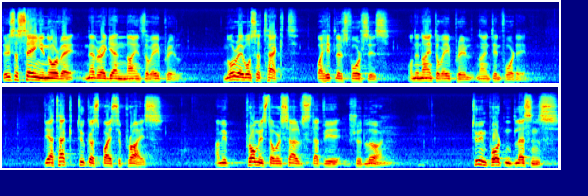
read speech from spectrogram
There is a saying in Norway, never again 9th of April. Norway was attacked by Hitler's forces on the 9th of April 1940. The attack took us by surprise, and we promised ourselves that we should learn. Two important lessons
